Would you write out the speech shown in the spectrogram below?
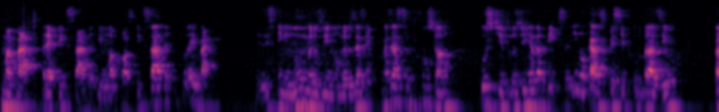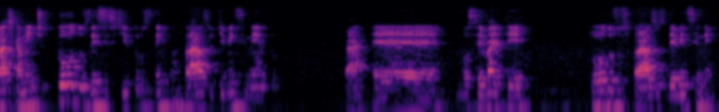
uma parte pré-fixada e uma pós-fixada, e por aí vai. Existem inúmeros e inúmeros exemplos, mas é assim que funcionam os títulos de renda fixa. E no caso específico do Brasil, praticamente todos esses títulos têm um prazo de vencimento. Tá? É, você vai ter todos os prazos de vencimento.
